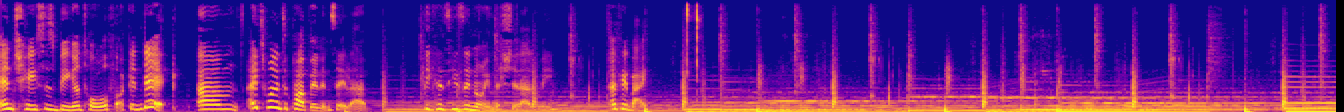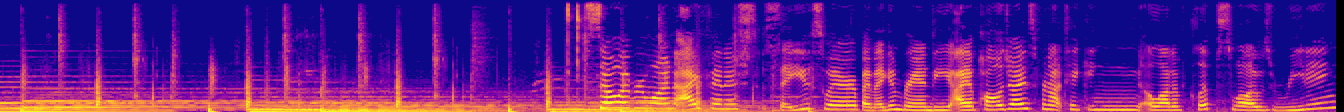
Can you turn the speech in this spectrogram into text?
And Chase is being a total fucking dick. Um, I just wanted to pop in and say that because he's annoying the shit out of me. Okay, bye. So everyone, I finished Say You Swear by Meagan Brandy. I apologize for not taking a lot of clips while I was reading.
